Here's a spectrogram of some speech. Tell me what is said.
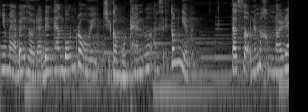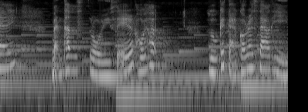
Nhưng mà bây giờ đã đến tháng 4 rồi Chỉ còn một tháng nữa anh sẽ tốt nghiệp. Ta sợ nếu mà không nói ra ấy Bản thân rồi sẽ rất hối hận dù kết quả có ra sao thì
